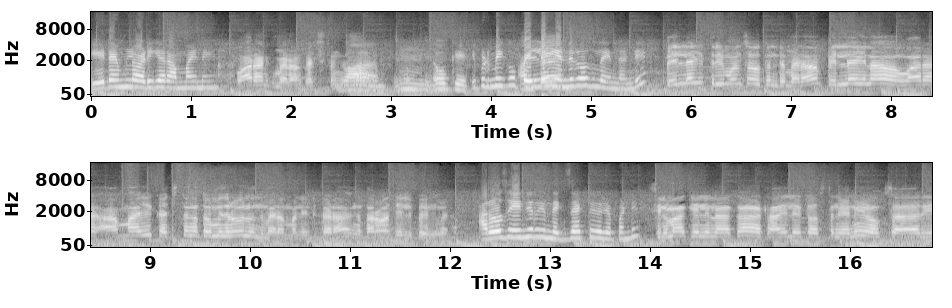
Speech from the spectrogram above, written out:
ఏ టైంలో అడిగారు అమ్మాయిని? వారానికి మేడం ఖచ్చితంగా. వారానికి ఓకే. ఇప్పుడు మీకు పెళ్ళి ఎన్ని రోజులు అయిందండి పెళ్ళి అయ్యి త్రీ మంత్స్ అవుతుంటే మేడం పెళ్ళి అయిన వార ఆ అమ్మాయి ఖచ్చితంగా తొమ్మిది రోజులు ఉంది మేడం మన ఇంటికాడ ఇంకా తర్వాత వెళ్ళిపోయింది మేడం. ఆ రోజు ఏం జరిగింది ఎగ్జాక్ట్గా చెప్పండి? సినిమాకి వెళ్ళినాక టాయిలెట్ వస్తున్నాయని ఒకసారి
